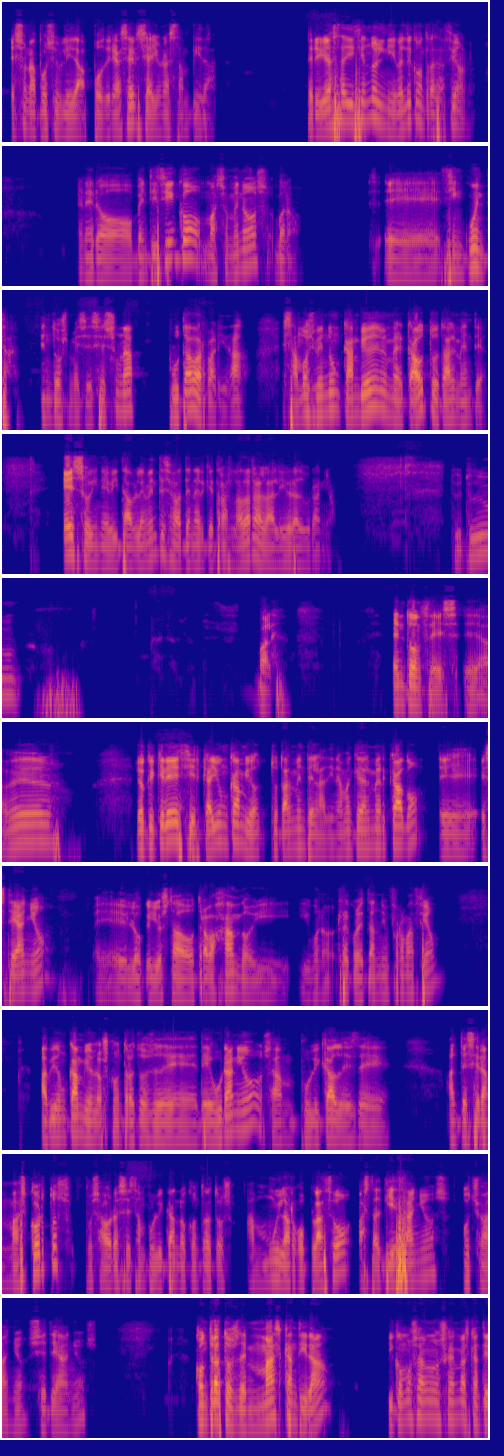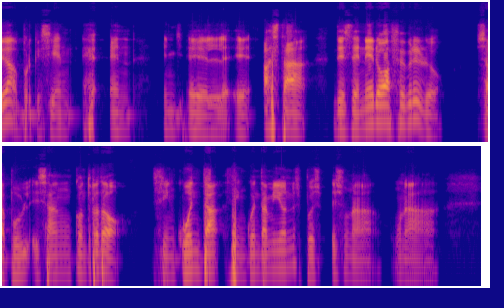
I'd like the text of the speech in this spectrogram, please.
Es una posibilidad. Podría ser si hay una estampida. Pero ya está diciendo el nivel de contratación. Enero 25, más o menos, bueno, 50 eh, en dos meses. Es una puta barbaridad. Estamos viendo un cambio en el mercado totalmente. Eso inevitablemente se va a tener que trasladar a la libra de uranio. Vale. Entonces, eh, a ver. Lo que quiere decir que hay un cambio totalmente en la dinámica del mercado eh, este año, lo que yo he estado trabajando y, bueno, recolectando información. Ha habido un cambio en los contratos de, uranio, se han publicado desde antes eran más cortos, pues ahora se están publicando contratos a muy largo plazo, hasta 10 años, 8 años, 7 años. Contratos de más cantidad. ¿Y cómo sabemos que hay más cantidad? Porque si en, el, eh, hasta desde enero a febrero se, han contratado 50, 50 millones, pues es una, una,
